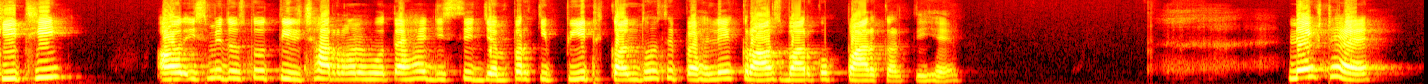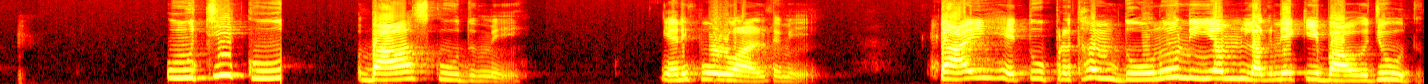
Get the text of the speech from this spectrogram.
की थी। और इसमें दोस्तों तिरछा रन होता है, जिससे जंपर की पीठ कंधों से पहले क्रॉस बार को पार करती है। नेक्स्ट है, ऊँची कूद बास कूद में, यानी पोल वाल्ट में। टाई हेतु प्रथम दोनों नियम लगने के बावजूद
